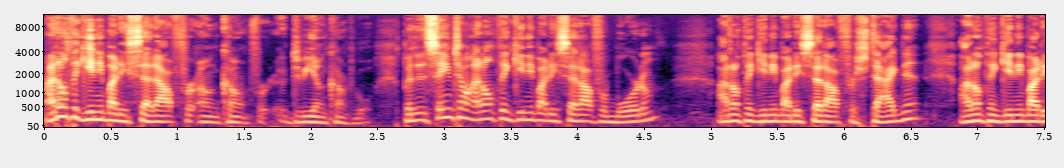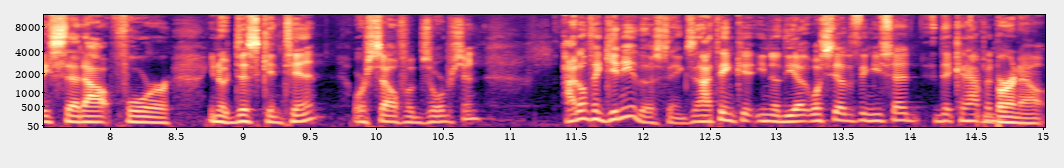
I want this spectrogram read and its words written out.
I don't think anybody set out for uncomfort to be uncomfortable, but at the same time, I don't think anybody set out for boredom. I don't think anybody set out for stagnant. I don't think anybody set out for you know discontent or self absorption. I don't think any of those things. And I think you know the what's the other thing you said that could happen? Burnout.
